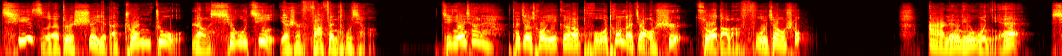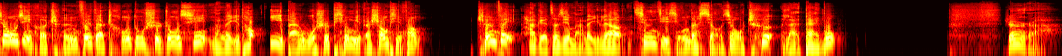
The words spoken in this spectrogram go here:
妻子对事业的专注让萧进也是发愤图强。几年下来啊，他就从一个普通的教师做到了副教授。二零零五年，萧进和陈飞在成都市中心买了一套一百五十平米的商品房。陈飞还给自己买了一辆经济型的小轿车来代步。然而啊，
